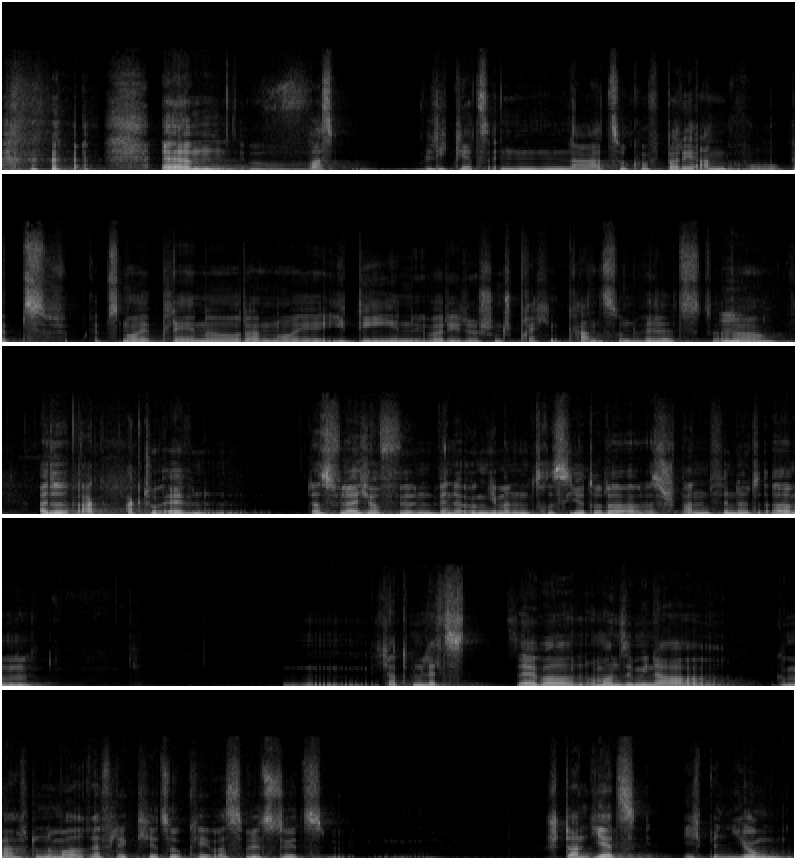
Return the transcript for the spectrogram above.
ähm, was liegt jetzt in naher Zukunft bei dir an? Wo gibt's gibt's neue Pläne oder neue Ideen, über die du schon sprechen kannst und willst? Oder? Also ak aktuell, das vielleicht auch, für, wenn da irgendjemand interessiert oder das spannend findet. Ähm, ich hatte im letzten selber nochmal ein Seminar gemacht und nochmal reflektiert, so, okay, was willst du jetzt? Stand jetzt, ich bin jung,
